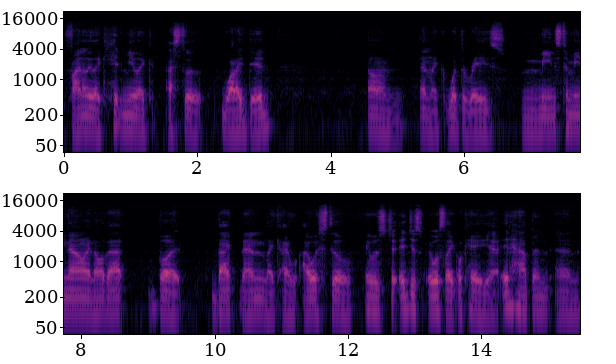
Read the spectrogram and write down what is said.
finally like hit me like as to what i did um and like what the raise means to me now and all that. But back then like i i was still it was just, it just it was like okay yeah it happened and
